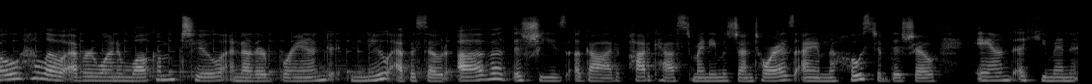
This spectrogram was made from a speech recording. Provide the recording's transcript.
Oh, hello, everyone, and welcome to another brand new episode of the She's a God podcast. My name is Jen Torres. I am the host of this show and a human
